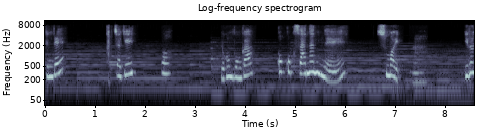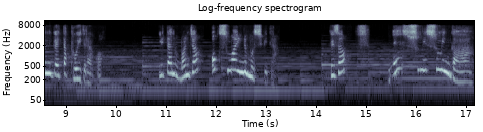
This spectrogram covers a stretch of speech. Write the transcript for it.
근데 갑자기 어 요건 뭔가 꼭꼭 싸놨네. 숨어 있구나 이런 게 딱 보이더라고. 일단 먼저 꼭 숨어 있는 모습이다. 그래서 왜 숨이 숨인가?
